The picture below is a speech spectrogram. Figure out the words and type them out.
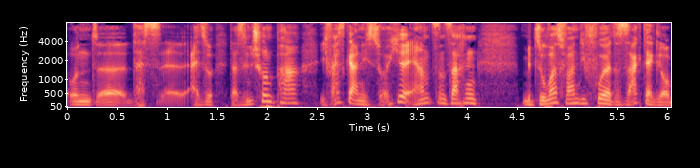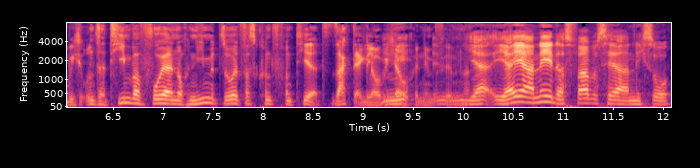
Und äh, das, äh, also, da sind schon ein paar, ich weiß gar nicht, solche ernsten Sachen, mit sowas waren die vorher, das sagt er, glaube ich. Unser Team war vorher noch nie mit so etwas konfrontiert. Sagt er, glaube ich, nee, auch in dem Film. Ne? Ja, ja, ja, nee, das war bisher nicht so.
